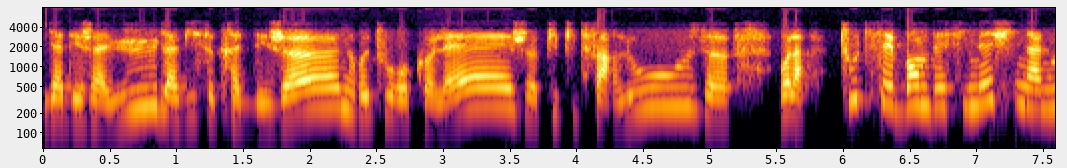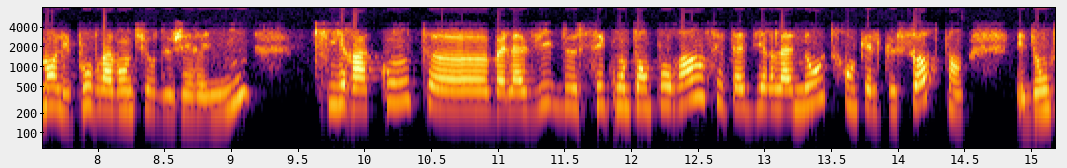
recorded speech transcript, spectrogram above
Il y a déjà eu La vie secrète des jeunes, Retour au collège, Pipi de Farlouse, euh, voilà. Toutes ces bandes dessinées, finalement, Les pauvres aventures de Jérémie, qui racontent euh, bah, la vie de ses contemporains, c'est-à-dire la nôtre en quelque sorte. Et donc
